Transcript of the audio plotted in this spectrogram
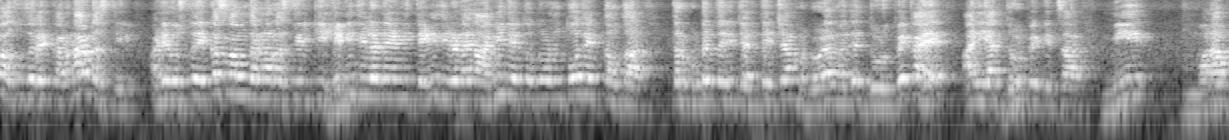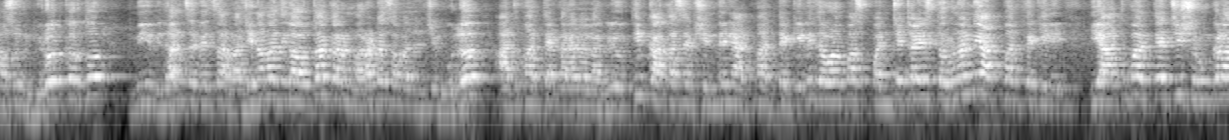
बाजू जर हे करणार नसतील आणि नुसतं एकच लावून धरणार असतील की हेनी दिलं नाही आणि त्यांनी दिलं नाही आम्ही देतो म्हणून तो देत नव्हता तर कुठेतरी जनतेच्या डोळ्यामध्ये धुळपेक आहे. आणि या धुळपेकीचा मी मनापासून विरोध करतो. मी विधानसभेचा राजीनामा दिला होता कारण मराठा समाजाची मुलं आत्महत्या करायला लागली होती. काकासाहेब शिंदेने आत्महत्या केली. जवळपास पंचेचाळीस तरुणांनी आत्महत्या केली. ही आत्महत्याची शृंखला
